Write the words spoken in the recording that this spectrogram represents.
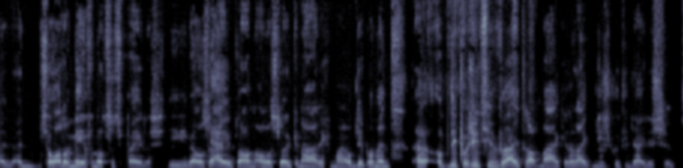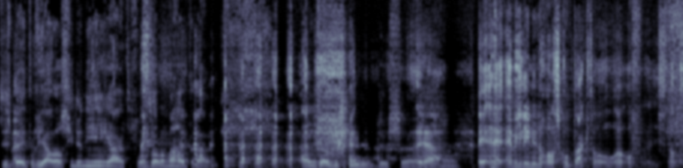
en, en zo hadden we meer van dat soort spelers. Die wel zeiden van alles leuk en aardig. Maar op dit moment eh, op die positie een vrije trap maken. Dat lijkt me niet zo'n goed idee. Dus het is Nee. beter voor jou als hij er niet in gaat. Voor ons allemaal trouwens. en zo geschieden. Dus, eh, ja. nou. En, en hebben jullie nu nog wel eens contact? Of is dat...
